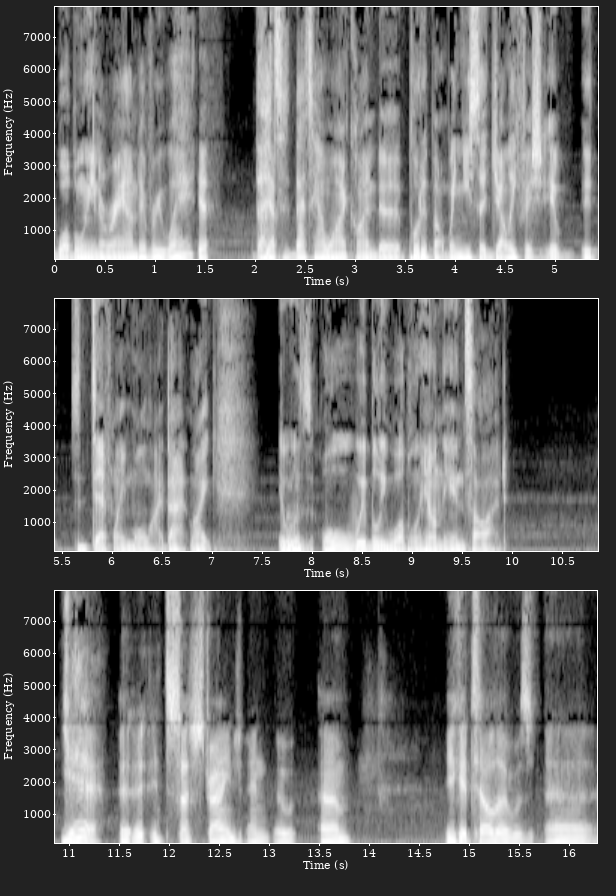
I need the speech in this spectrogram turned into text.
wobbling around everywhere. Yep. That's, that's how I kind of put it. But when you said jellyfish, it, it's definitely more like that. Like it Mhm. was all wibbly wobbly on the inside. Yeah, it, it- it's so strange, and it, um, you could tell that it was uh,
